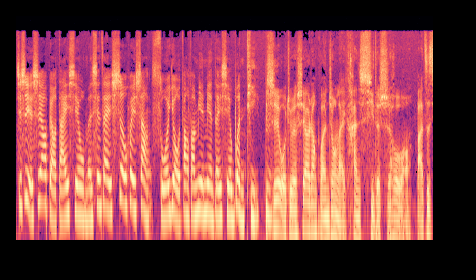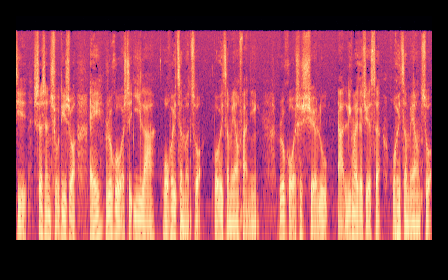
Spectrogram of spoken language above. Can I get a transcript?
其实也是要表达一些我们现在社会上所有方方面面的一些问。其实我觉得是要让观众来看戏的时候哦，把自己设身处地说：哎，如果我是伊拉，我会怎么做？我会怎么样反应？如果我是雪露啊，另外一个角色，我会怎么样做？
